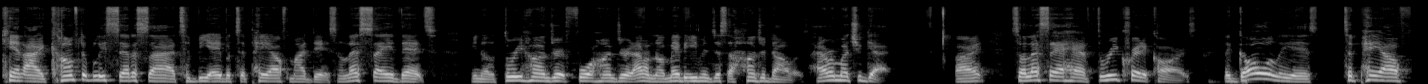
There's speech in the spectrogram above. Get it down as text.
can I comfortably set aside to be able to pay off my debts? And let's say that's you know, 300, 400, I don't know, maybe even just a $100, however much you got. All right. So let's say I have three credit cards. The goal is to pay off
